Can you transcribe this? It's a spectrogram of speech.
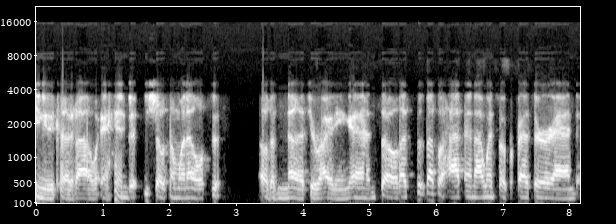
You need to cut it out and show someone else other than us your writing." And so that's that's what happened. I went to a professor and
